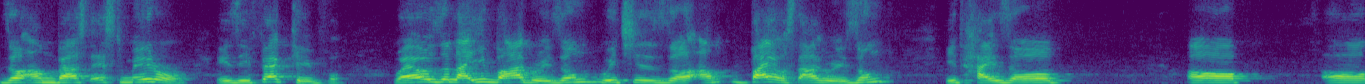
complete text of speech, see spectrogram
the unbiased estimator is effective. While the naive algorithm, which is the unbiased algorithm, it has a, a, a,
